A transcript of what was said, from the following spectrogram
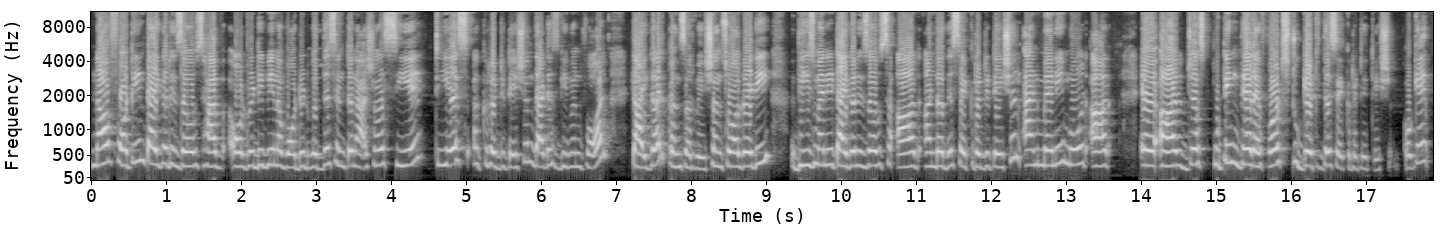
now 14 tiger reserves have already been awarded with this international CATS accreditation that is given for tiger conservation. So already these many tiger reserves are under this accreditation and many more are, uh, are just putting their efforts to get this accreditation. Okay.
